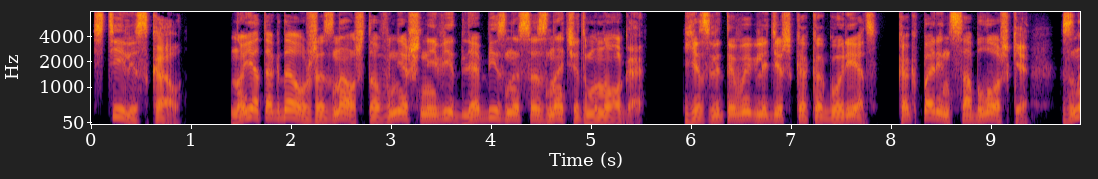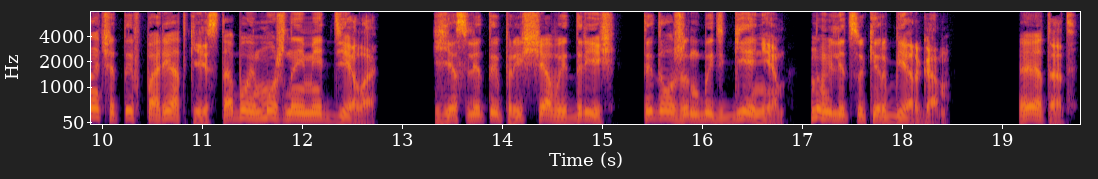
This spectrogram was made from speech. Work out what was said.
стиль искал. Но я тогда уже знал, что внешний вид для бизнеса значит много. Если ты выглядишь как огурец, как парень с обложки, значит, ты в порядке, и с тобой можно иметь дело. Если ты прыщавый дрищ, ты должен быть гением, ну или Цукербергом. Этот.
